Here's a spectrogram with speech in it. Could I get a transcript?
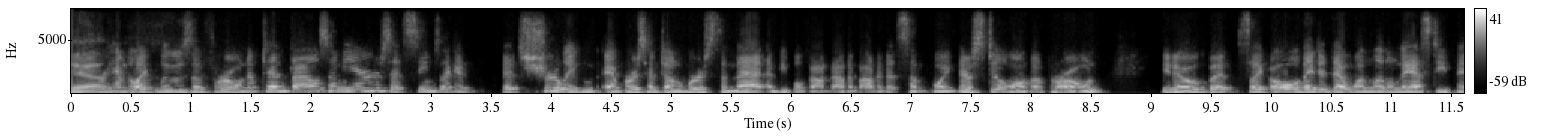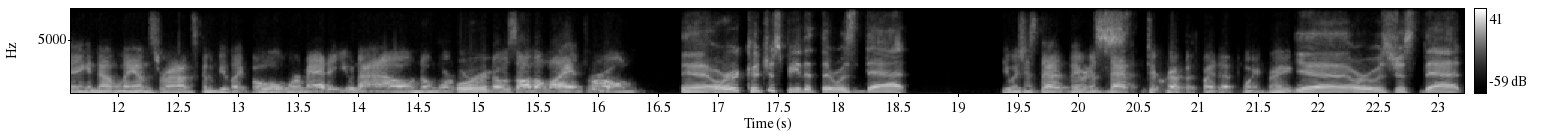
Yeah. For him to like lose the throne of ten thousand years, it seems like it. That surely emperors have done worse than that, and people found out about it at some point. They're still on the throne, you know. But it's like, oh, they did that one little nasty thing, and now Landsraad's going to be like, oh, we're mad at you now. No more Corrinos on the Lion Throne. Yeah, or it could just be that there was that it was just that they were just that decrepit by that point, right? Yeah, or it was just that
